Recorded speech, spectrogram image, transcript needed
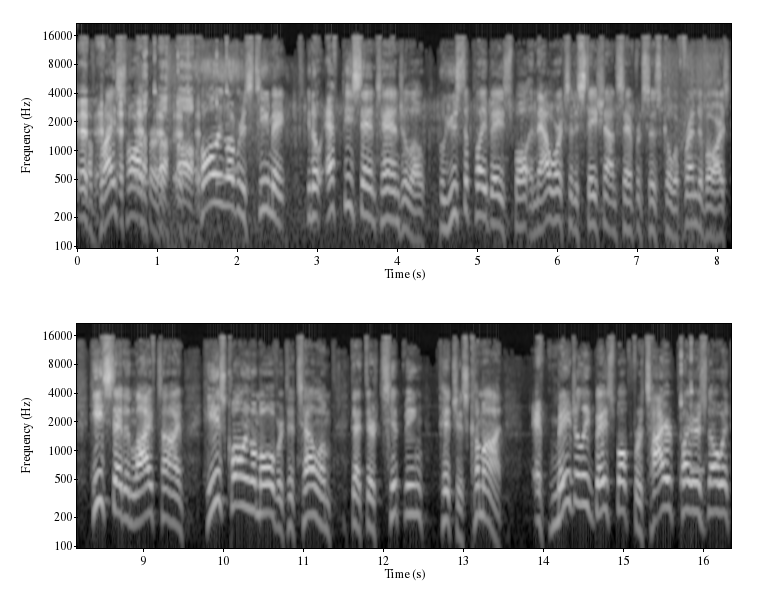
of Bryce Harper calling over his teammate, you know, FP Santangelo, who used to play baseball and now works at a station out in San Francisco, a friend of ours, he said in live time, he's calling him over to tell him that they're tipping pitches. Come on. If Major League Baseball retired players know it,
